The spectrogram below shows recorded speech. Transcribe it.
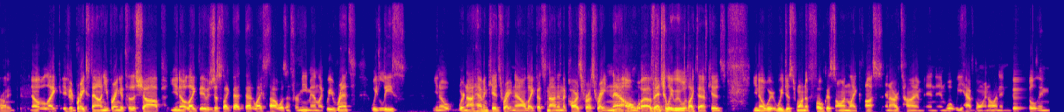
right. You know, like if it breaks down, you bring it to the shop. You know, like it was just like that. That lifestyle wasn't for me, man. Like we rent, we lease you know we're not having kids right now like that's not in the cards for us right now uh, eventually we would like to have kids you know we we just want to focus on like us and our time and and what we have going on and building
